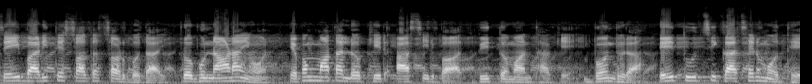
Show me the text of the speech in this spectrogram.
সেই বাড়িতে সদা সর্বদাই প্রভু নারায়ণ এবং মাতা লক্ষ্মীর আশীর্বাদ বিদ্যমান থাকে। বন্ধুরা, এই তুলসী গাছের মধ্যে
